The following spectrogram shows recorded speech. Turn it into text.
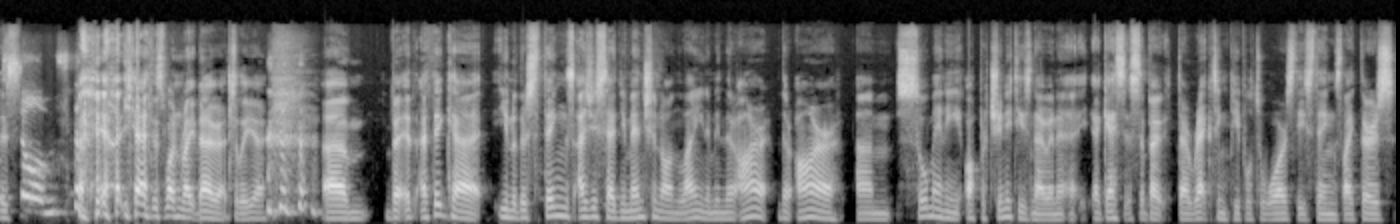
there's storms. Yeah there's one right now actually yeah. Um but it, i think uh you know there's things as you said you mentioned online i mean there are there are um so many opportunities now and I, I guess it's about directing people towards these things like there's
